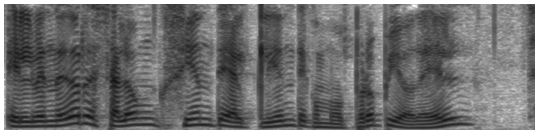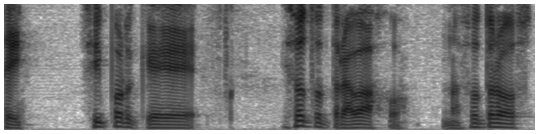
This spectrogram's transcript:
¿El vendedor de salón siente al cliente como propio de él? Sí, sí, porque es otro trabajo. Nosotros,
